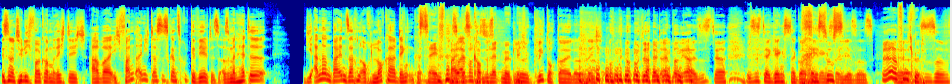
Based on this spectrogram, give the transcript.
ist natürlich vollkommen richtig, aber ich fand eigentlich, dass es ganz gut gewählt ist. Also man hätte die anderen beiden Sachen auch locker denken können. Safe, beides komplett möglich. "Nö, Klingt doch geil, oder nicht? oder halt einfach, ja, es ist der, es ist der Gangstergott, der Jesus. Gangster Jesus. Ja, finde ich gut. Das ist, auf,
